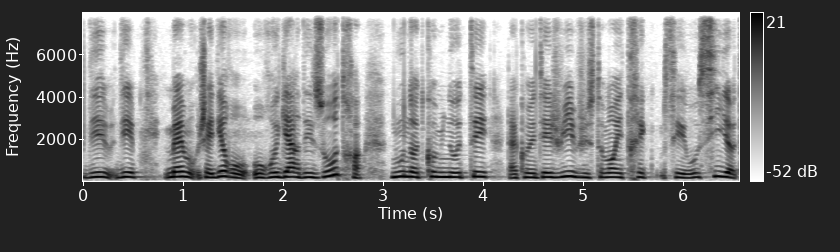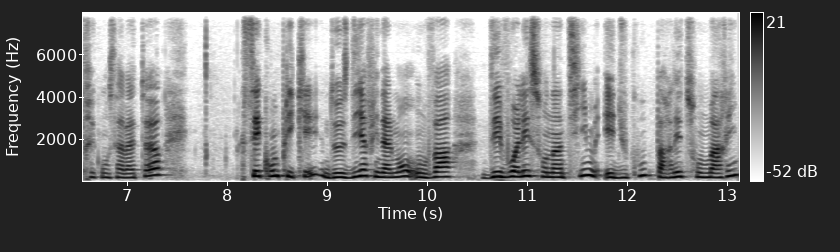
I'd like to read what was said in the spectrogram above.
des même, j'allais dire, au, regard des autres. Nous, notre communauté, la communauté juive, justement, est très, c'est aussi euh, très conservateur c'est compliqué de se dire finalement on va dévoiler son intime et du coup parler de son mari.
